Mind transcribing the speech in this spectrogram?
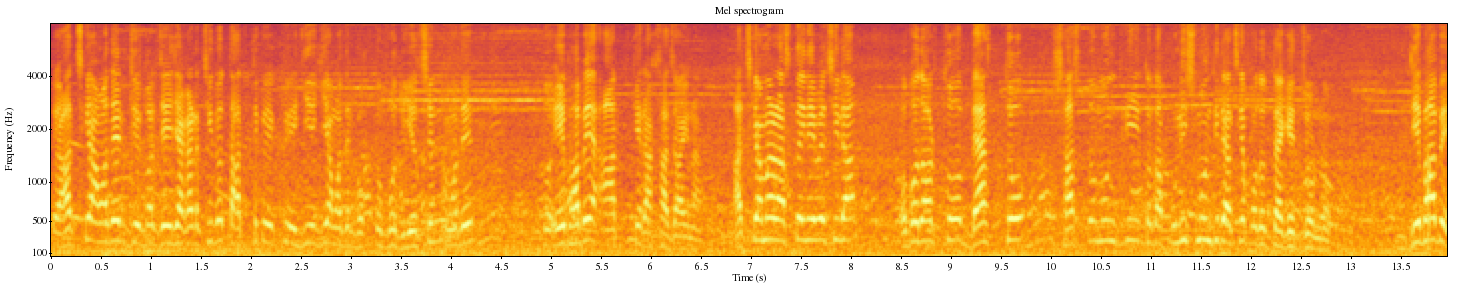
তো আজকে আমাদের যে যে জায়গাটা ছিল, তার থেকে একটু এগিয়ে গিয়ে আমাদের বক্তব্য দিয়েছেন আমাদের। তো এভাবে আটকে রাখা যায় না। আজকে আমরা রাস্তায় নেমেছিলাম, অপদার্থ ব্যস্ত স্বাস্থ্যমন্ত্রী তথা পুলিশ মন্ত্রী আজকে পদত্যাগের জন্য। যেভাবে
